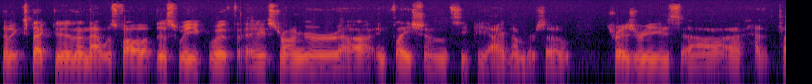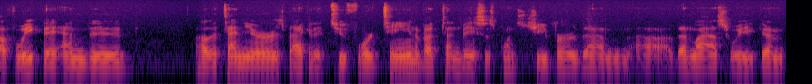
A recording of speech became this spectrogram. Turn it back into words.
than expected, and that was followed up this week with a stronger uh, inflation CPI number. So Treasuries uh, had a tough week. They ended uh, the 10 year is back at a 214, about 10 basis points cheaper than uh, than last week, and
